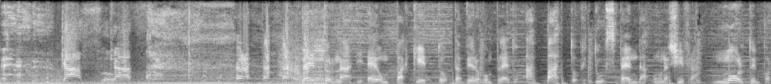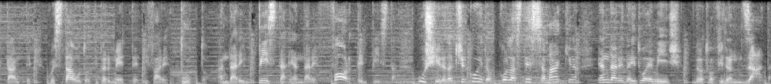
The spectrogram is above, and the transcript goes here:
Cazzo Cazzo. Bentornati, è un pacchetto davvero completo. A patto che tu spenda una cifra molto importante, quest'auto ti permette di fare tutto. Andare in pista e andare forte in pista. Uscire dal circuito con la stessa macchina e andare dai tuoi amici, dalla tua fidanzata,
